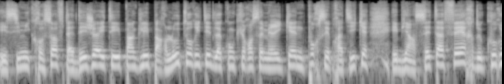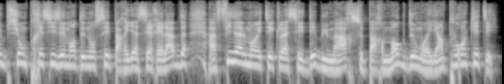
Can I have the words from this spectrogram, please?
Et si Microsoft a déjà été épinglé par l'autorité de la concurrence américaine pour ses pratiques, eh bien cette affaire de corruption précisément dénoncée par Yasser El Abd a finalement été classée début mars par manque de moyens pour enquêter.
